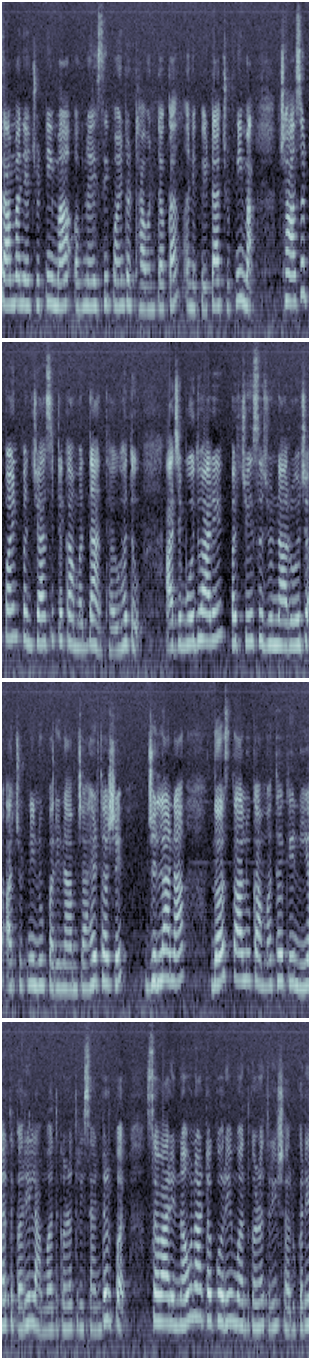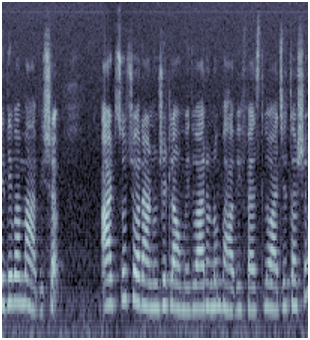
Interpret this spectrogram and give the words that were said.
સામાન્ય ચૂંટણીમાં ઓગણએંસી પોઈન્ટ અઠ્ઠાવન ટકા અને પેટા ચૂંટણીમાં છાસઠ પોઈન્ટ પંચ્યાસી ટકા મતદાન થયું હતું. આજે બુધવારે પચીસ જૂનના રોજ આ ચૂંટણીનું પરિણામ જાહેર થશે. જિલ્લાના દસ તાલુકા મથકે નિયત કરેલા મતગણતરી સેન્ટર પર સવારે નવના ટકોરે મતગણતરી શરૂ કરી દેવામાં આવી છે. આઠસો ચોરાણું જેટલા ઉમેદવારોનો ભાવિ ફેસલો આજે થશે.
